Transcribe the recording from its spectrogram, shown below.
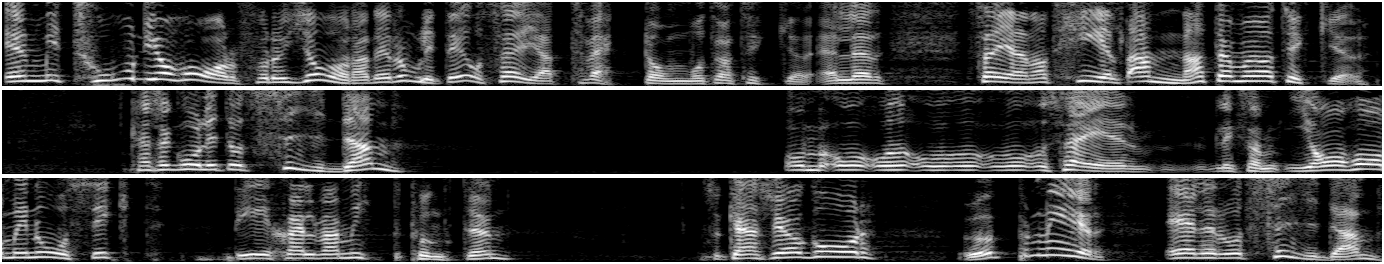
en metod jag har för att göra det roligt är att säga tvärtom mot vad jag tycker. Eller säga något helt annat än vad jag tycker. Kanske gå lite åt sidan. Och, och, och, och, och säger liksom, jag har min åsikt. Det är själva mittpunkten. Så kanske jag går upp, ner eller åt sidan.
